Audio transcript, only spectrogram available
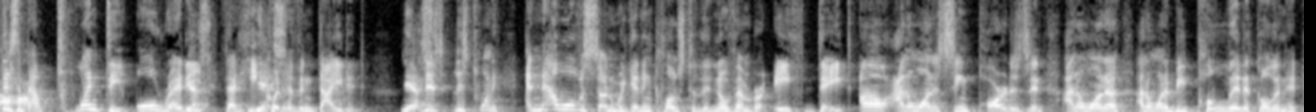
There's uh-huh. about 20 already yes. that he yes. could have indicted. Yes. There's, there's 20. And now all of a sudden we're getting close to the November 8th date. Oh, I don't want to seem partisan. I don't want to I don't want to be political in it.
